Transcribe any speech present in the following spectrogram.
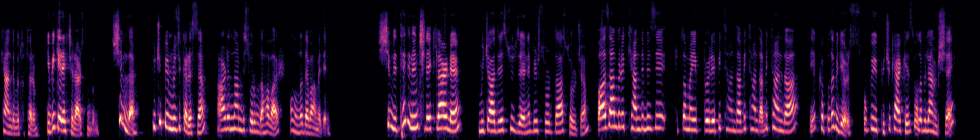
kendimi tutarım gibi gerekçeler sundunuz. Şimdi küçük bir müzik arası ardından bir sorum daha var. Onunla devam edelim. Şimdi Teddy'nin çileklerle mücadelesi üzerine bir soru daha soracağım. Bazen böyle kendimizi tutamayıp böyle bir tane daha, bir tane daha, bir tane daha diye kapılabiliyoruz. Bu büyük küçük herkeste olabilen bir şey.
